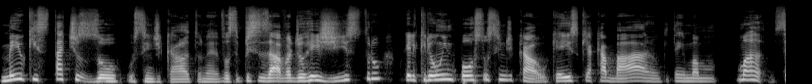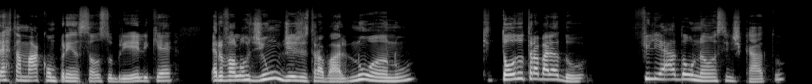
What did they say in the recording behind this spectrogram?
meio que estatizou o sindicato, né? Você precisava de um registro, porque ele criou um imposto sindical, que é isso que acabaram, que tem uma, uma certa má compreensão sobre ele, que é, era o valor de um dia de trabalho no ano que todo trabalhador, filiado ou não a sindicato,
